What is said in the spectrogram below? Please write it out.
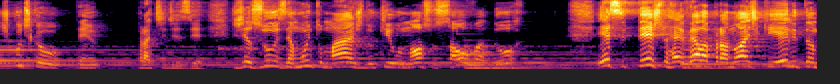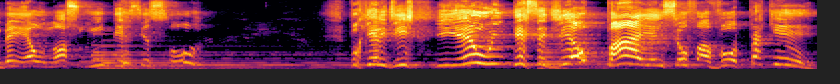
Escute o que eu tenho para te dizer. Jesus é muito mais do que o nosso Salvador. Esse texto revela para nós que Ele também é o nosso intercessor. Porque Ele diz: E eu intercedi ao Pai em seu favor. Para quê?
